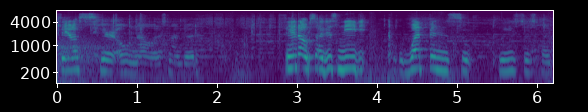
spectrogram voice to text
Thanos is here. Oh no, that's not good. Thanos, I just need weapons, so please just like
